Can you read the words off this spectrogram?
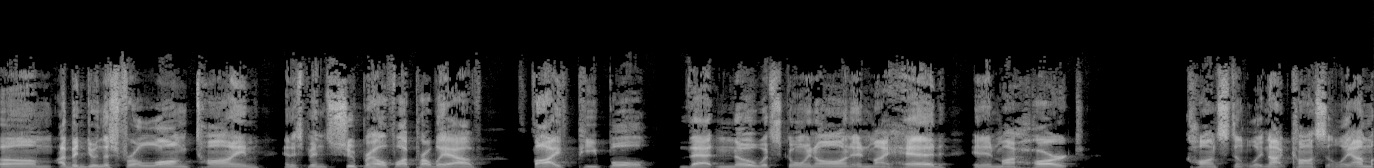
Um, I've been doing this for a long time and it's been super helpful. I probably have five people that know what's going on in my head and in my heart constantly not constantly i'm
